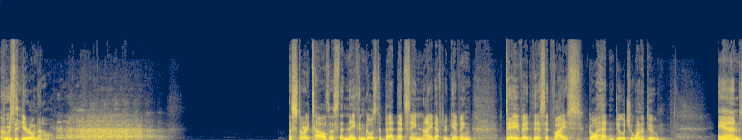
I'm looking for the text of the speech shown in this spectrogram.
Who's the hero now? the story tells us that Nathan goes to bed that same night after giving David this advice go ahead and do what you want to do. And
